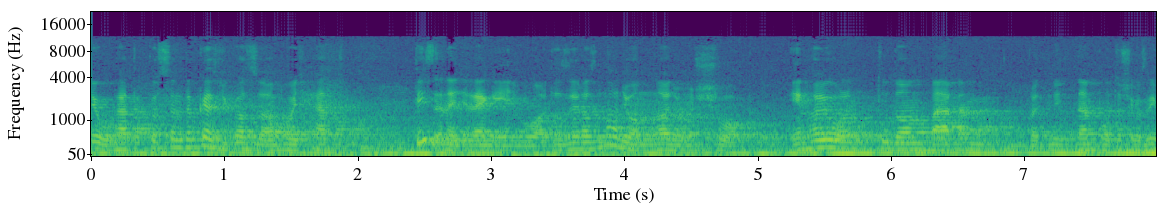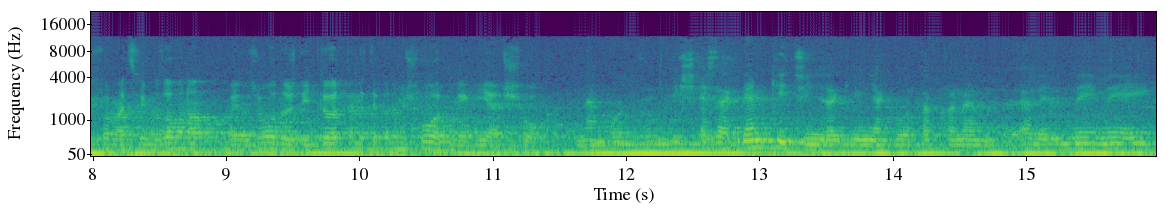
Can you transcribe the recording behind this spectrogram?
Jó, hát akkor szerintem kezdjük azzal, hogy hát 11 regény volt, azért az nagyon-nagyon sok. Én ha jól tudom, bár nem, vagy nem pontosak az információim, az Avana, vagy az Oldosdi történetében nem is volt még ilyen sok. Nem volt. És ezek nem kicsiny regények voltak, hanem némelyik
